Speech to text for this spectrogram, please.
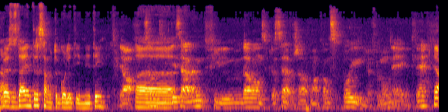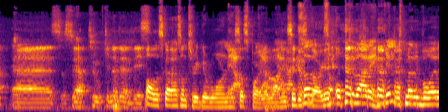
For, jeg syns det er interessant å gå litt inn i ting. Ja, Eh, Samtidig så er det en film det er vanskelig å se for seg at man kan spoile for noen, egentlig. Ja. Eh, så, så jeg tror ikke nødvendigvis Alle skal ha sånn trigger warnings Ja. og spoiler Ja, warnings ja, i disse dager. så opp til hver enkelt, men vår,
